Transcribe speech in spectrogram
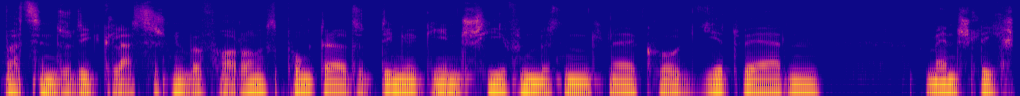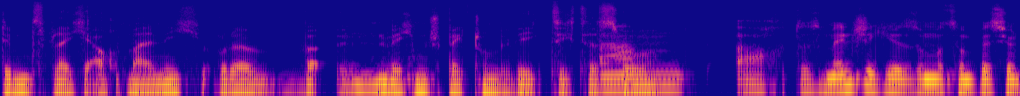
Was sind so die klassischen Überforderungspunkte? Also Dinge gehen schief und müssen schnell korrigiert werden. Menschlich stimmt es vielleicht auch mal nicht oder in mhm. welchem Spektrum bewegt sich das so? Ähm, auch das Menschliche ist immer so ein bisschen,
